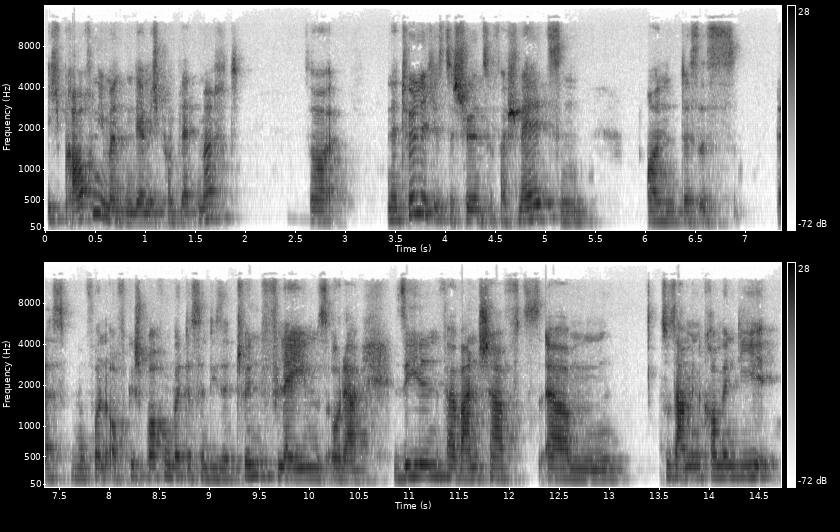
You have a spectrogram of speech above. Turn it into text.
Ich brauche niemanden, der mich komplett macht. So, natürlich ist es schön zu verschmelzen. Und das ist das, wovon oft gesprochen wird, das sind diese Twin Flames oder Seelenverwandtschaftszusammenkommen, ähm, die,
